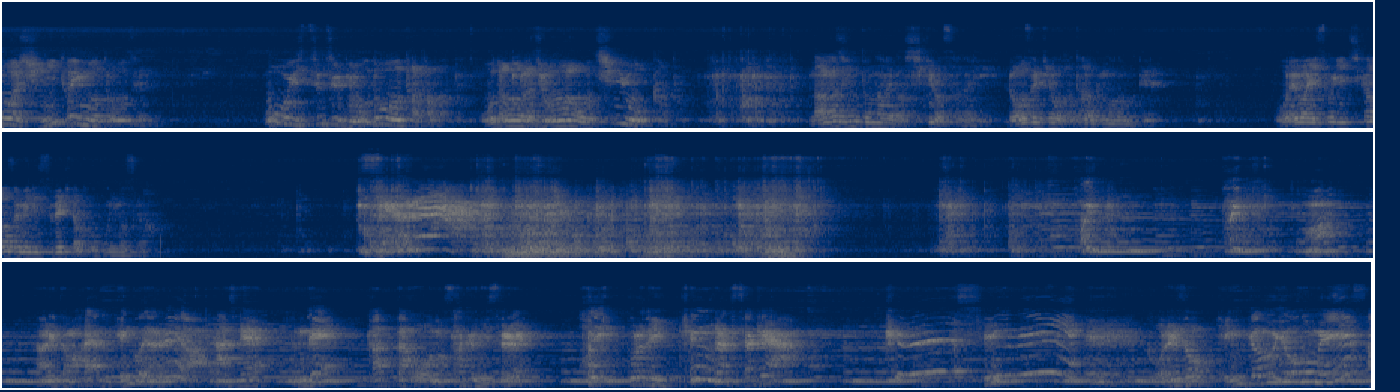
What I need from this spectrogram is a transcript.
は死にたいも同然。王しつつ平等をたたば小田原城は落ちようかと。長人となれば士気は下がり狼藉を働く者も出る。俺は急ぎ力攻めにすべきだと思いますが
